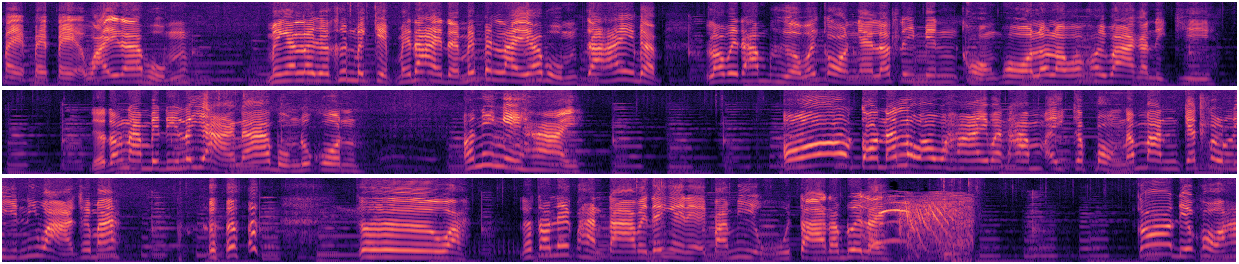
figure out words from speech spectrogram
แปะแปะแปะไว้นะครับผม ไม่งั้นเราจะขึ้นไปเก็บไม่ได้แต่ไม่เป็นไรครับผมจะให้แบบเราไปทำเผื่อไว้ก่อนไงแล้วซีเมนต์ของพอแล้วเราก็ค่อยว่ากันอีกที เดี๋ยวต้องนำไปดีละอย่างนะครับผมทุกคนอ๋อนี่ไงไฮอ๋อตอนนั้นเราเอาไฮมาทำไอ้กระป๋องน้ำมันแก๊สโซลีนนี่หว่าใช่ไหม เออว่ะ แล้วตอนแรกผ่านตาไปได้ไงเนี่ยไอ้ปามี่โอ้โหตาทำด้วยอะไร ก็เดี๋ยวขอไฮ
